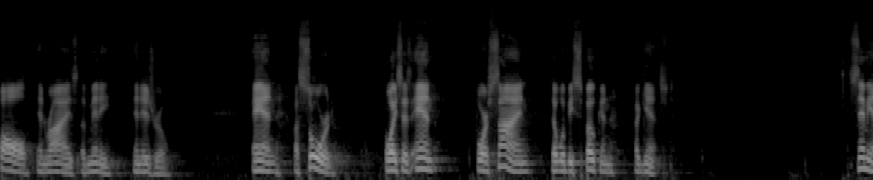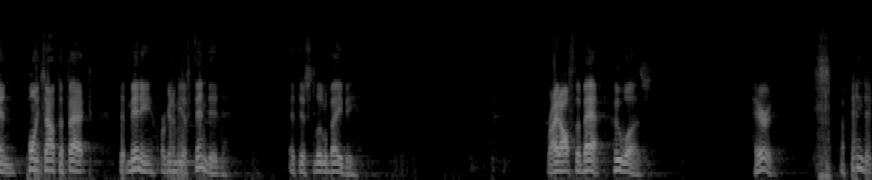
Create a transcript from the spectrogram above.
fall and rise of many in Israel. And a sword, oh, he says, and for a sign that will be spoken against. Simeon points out the fact that many are going to be offended at this little baby. Right off the bat, who was? Herod offended.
